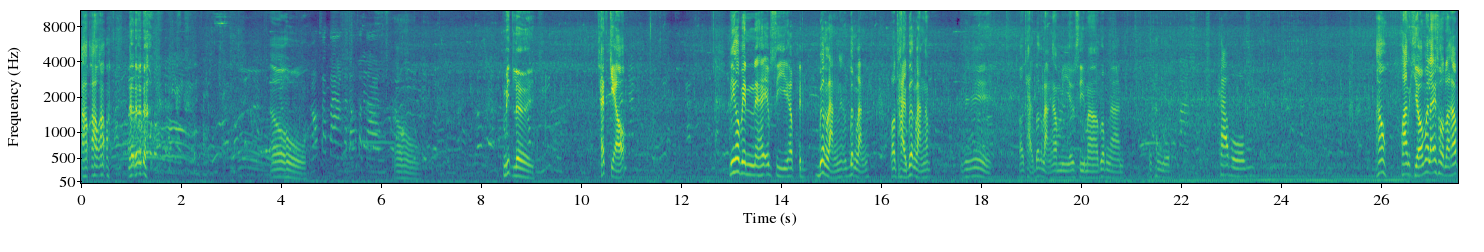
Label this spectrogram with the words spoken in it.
เอาเอาเอาเดี๋ยวเดี๋ยวเดี๋ยวโอ้โหน้องสตางค์กับน้องสตางค์โอ้โห มิดเลยแชทเกี่ยว นี่ก็เป็นนะฮะ FC ครับเป็นเบื้องหลังเบื้องหลัง เราถ่ายเบื้องหลังครับนี่เราถ่ายเบื้องหลังครับมี FC มาร่วมงานค่อนข้างเยอะครับผมเอ้าพานเขียวไม่ไลฟ์สดเหรอครับ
